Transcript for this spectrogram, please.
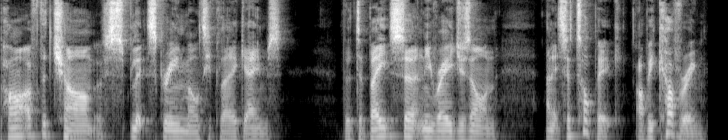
part of the charm of split screen multiplayer games? The debate certainly rages on, and it's a topic I'll be covering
